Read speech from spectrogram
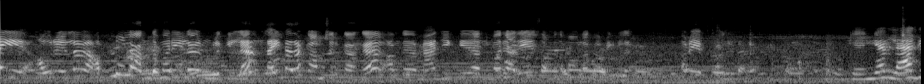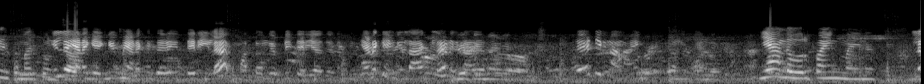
ஐ அவர் எல்லாம் அவ்வளோலாம் அந்த மாதிரி எல்லாம் உங்களுக்கு இல்ல லைட்டா தான் காமிச்சிருக்காங்க. அந்த மேஜிக் அந்த மாதிரி அதே சம்பந்தமாலாம் காமிக்கல. அப்படியே ஓகே எங்கேயாவது லேக் இருக்க மாதிரி இல்ல தோணுது எனக்கு எங்கேயுமே எனக்கு தெரி தெரியல. மத்தவங்க எப்படி தெரியாது எனக்கு. எனக்கு எங்கேயும் லேக்ல எனக்கு ரேட்டிங் நான் நைன் ஏன் அந்த ஒரு பாயிண்ட் மைனஸ் இல்ல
